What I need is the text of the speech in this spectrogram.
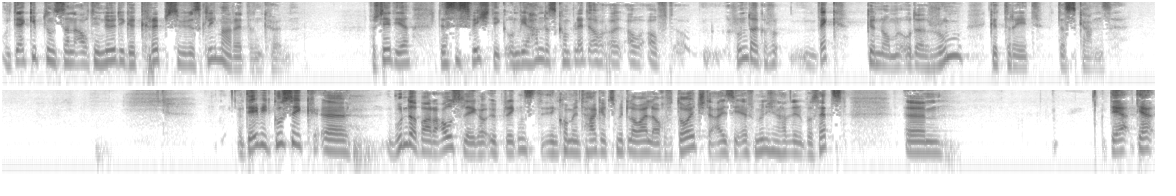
Und der gibt uns dann auch die nötige Krips, wie wir das Klima retten können. Versteht ihr? Das ist wichtig. Und wir haben das komplett auf, auf, auf, runter weggenommen oder rumgedreht, das Ganze. David Gussig, äh, wunderbarer Ausleger übrigens, den Kommentar gibt es mittlerweile auch auf Deutsch, der ICF München hat den übersetzt. Ähm, der, der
